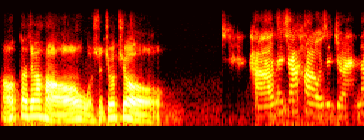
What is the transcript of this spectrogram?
好，大家好，我是啾啾。好，大家好，我是 Joanna。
